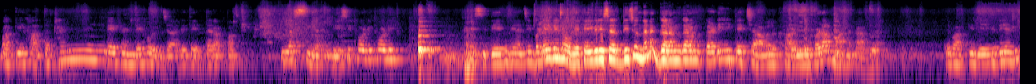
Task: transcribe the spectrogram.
ਬਾਕੀ ਹੱਥ ਠੰਡੇ ਠੰਡੇ ਹੋਏ ਜਾ ਰਹੇ ਤੇ ਇੱਧਰ ਆਪਾਂ ਲੱਸੀ ਰੱਖ ਰੱਖੀ ਸੀ ਥੋੜੀ ਥੋੜੀ ਅਸੀਂ ਦੇਖਦੇ ਹਾਂ ਜੀ, ਬੜੇ ਦਿਨ ਹੋ ਗਏ, ਕਈ ਵਾਰੀ ਸਰਦੀ 'ਚ ਹੁੰਦਾ ਨਾ ਗਰਮ ਗਰਮ ਕੜੀ ਤੇ ਚਾਵਲ ਖਾਣ ਨੂੰ ਬੜਾ ਮਨ ਕਰਦਾ। ਤੇ ਬਾਕੀ ਦੇਖਦੇ ਹਾਂ ਜੀ।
